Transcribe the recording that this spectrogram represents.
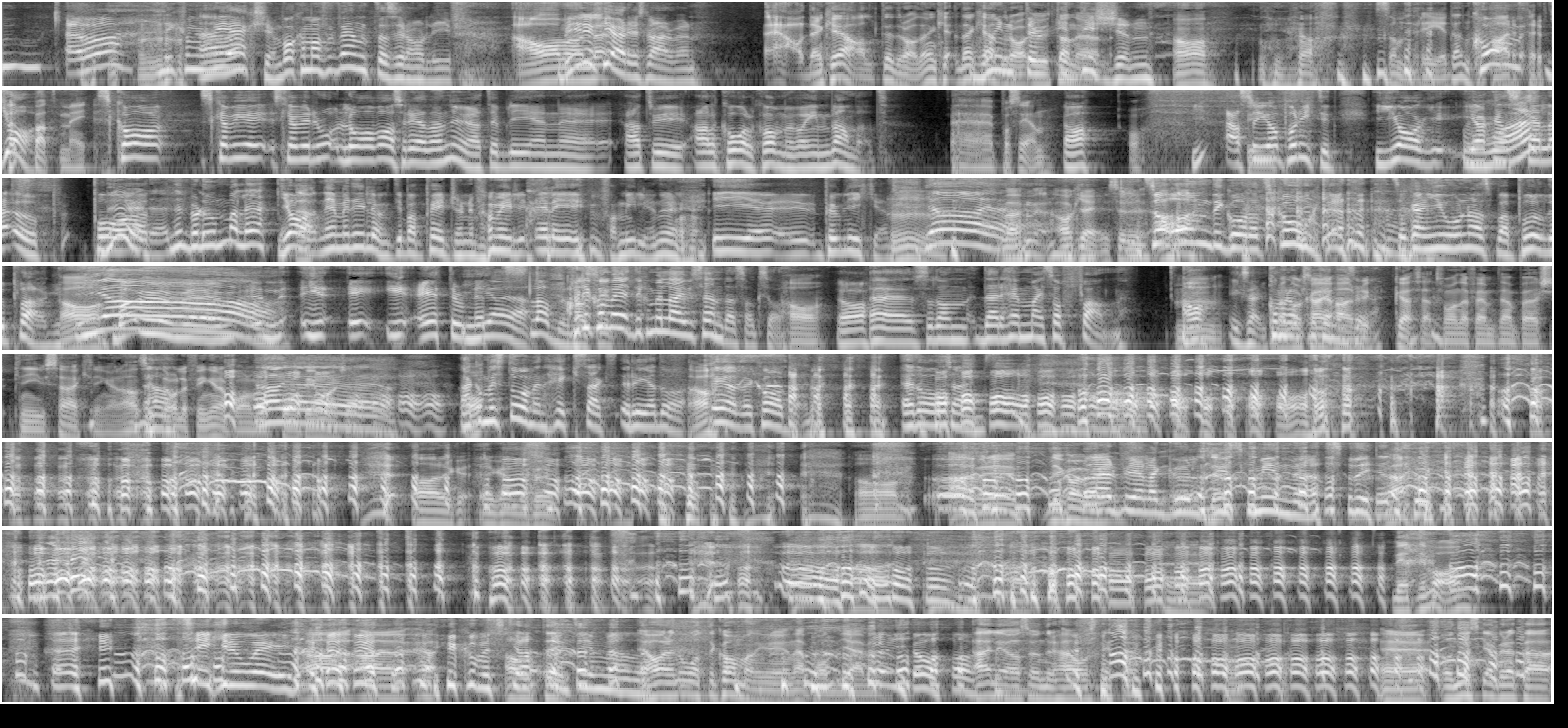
Ja, det kommer bli action. Vad kan man förvänta sig då, Liv? Ja, Blir man det lä- fjärilslarven? Ja, den kan jag alltid dra. Den kan, den kan jag dra Winter utan öl. edition. Ja. ja. Som redan Kom- har förpuppat ja. mig. Ska, ska, vi, ska vi ro- lova oss redan nu att det blir en... eh, Att vi, alkohol kommer vara inblandat? Eh, på scen. Ja. Åh, Alltså fy jag på riktigt, jag, jag kan What? ställa upp på... Nu är det, nu blommar löken. Ja, nej men det är lugnt. Det är bara Patreon i familjen, eller i familjen nu, i eh, publiken. Ja, ja. Va, men, Okej, så du... Så Aha. om det går åt skogen så kan Jonas bara pull the plug. Ja. Ja! Bara ur med en- i- i- i- ethernet-sladden. För det kommer, det kommer livesändas också. Ja, Ja, Eh, Så de där hemma i soffan. Ja exakt. Kommer men då också kan ju kunna han rycka så här 250 amperes knivsäkringar. Han sitter och håller fingrarna på i Ja, två ja, timmar. ja, ja, ja. Han kommer stå med en häcksax redo över kabeln. At all times. Ja, det, kan- det kan bli sjukt. Ja, men det, det Vad är det bli... för jävla guldfiskminne? Alltså, det är helt sjukt. Vet ni vad? Take it away! Vi kommer skratta en timme. Jag har en återkommande grej i den här poddjäveln. Ja. Eller alltså under det här avsnittet. Mm. Eh, och nu ska jag berätta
